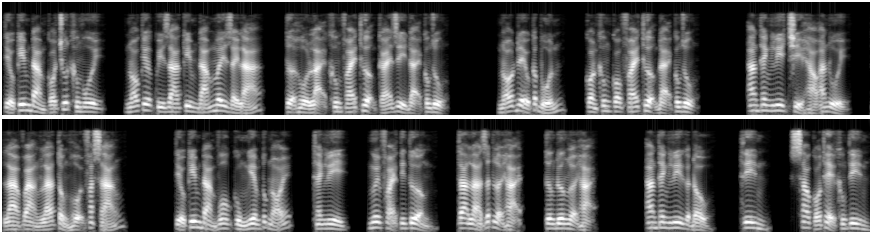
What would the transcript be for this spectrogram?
Tiểu kim đàm có chút không vui, nó kia quý giá kim đám mây dày lá, tựa hồ lại không phái thượng cái gì đại công dụng. Nó đều cấp bốn, còn không có phái thượng đại công dụng. An thanh ly chỉ hào an ủi, là vàng lá tổng hội phát sáng. Tiểu kim đàm vô cùng nghiêm túc nói, thanh ly, ngươi phải tin tưởng, ta là rất lợi hại, tương đương lợi hại an thanh ly gật đầu, tin, sao có thể không tin?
